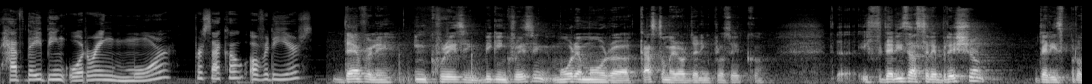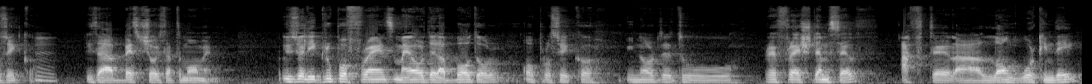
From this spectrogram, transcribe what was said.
have they been ordering more Prosecco over the years? Definitely increasing, big increasing, more and more uh, customer ordering Prosecco. Uh, if there is a celebration, there is Prosecco. Mm. It's our best choice at the moment. Usually, a group of friends may order a bottle of Prosecco in order to refresh themselves after a long working day.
